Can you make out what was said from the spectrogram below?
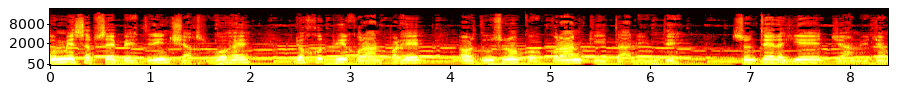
تم میں سب سے بہترین شخص وہ ہے جو خود بھی قرآن پڑھے اور دوسروں کو قرآن کی تعلیم دے۔ سنتے رہیے جامع جم۔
